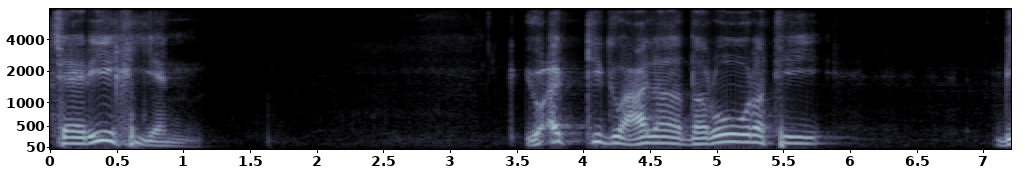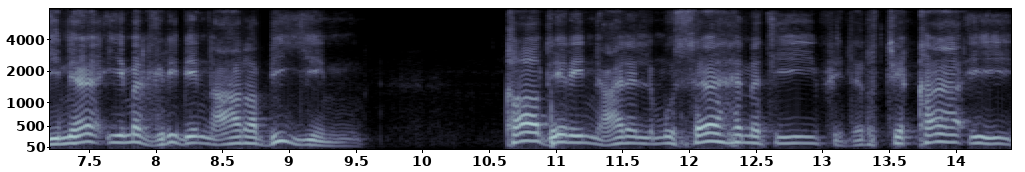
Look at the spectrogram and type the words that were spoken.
تاريخيا يؤكد على ضرورة بناء مغرب عربي قادر على المساهمة في الارتقاء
